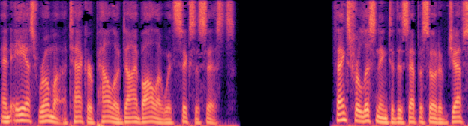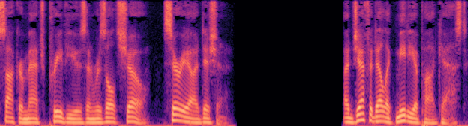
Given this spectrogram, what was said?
and AS Roma attacker Paulo Dybala with 6 assists. Thanks for listening to this episode of Jeff's Soccer Match Previews and Results Show, Serie A Edition. A Jeffadelic Media Podcast.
